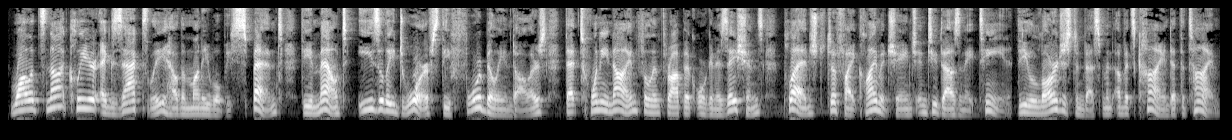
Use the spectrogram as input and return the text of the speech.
While it's not clear exactly how the money will be spent, the amount easily dwarfs the $4 billion that 29 philanthropic organizations pledged to fight climate change in 2018, the largest investment of its kind at the time,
